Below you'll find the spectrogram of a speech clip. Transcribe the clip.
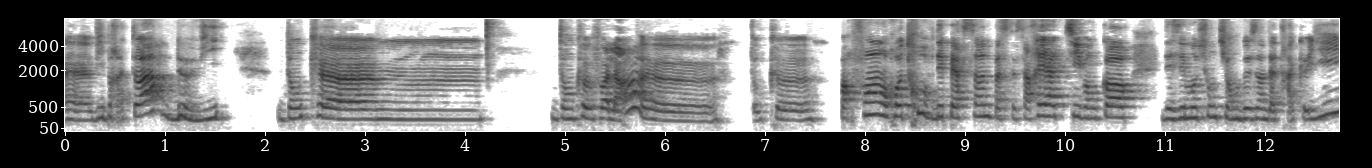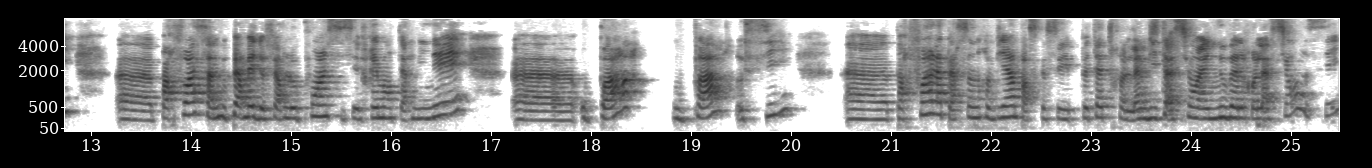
euh, vibratoire de vie. Donc, donc voilà. donc Parfois, on retrouve des personnes parce que ça réactive encore des émotions qui ont besoin d'être accueillies. Euh, parfois, ça nous permet de faire le point si c'est vraiment terminé euh, ou pas, ou pas aussi. Euh, parfois, la personne revient parce que c'est peut-être l'invitation à une nouvelle relation aussi.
